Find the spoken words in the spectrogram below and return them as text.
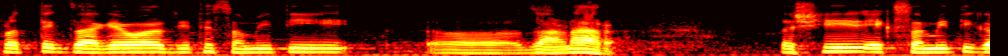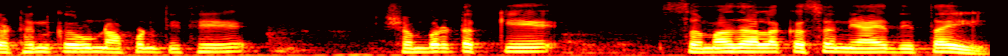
प्रत्येक जागेवर जिथे समिती जाणार तशी एक समिती गठन करून आपण तिथे शंभर टक्के समाजाला कसं न्याय देता येईल.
